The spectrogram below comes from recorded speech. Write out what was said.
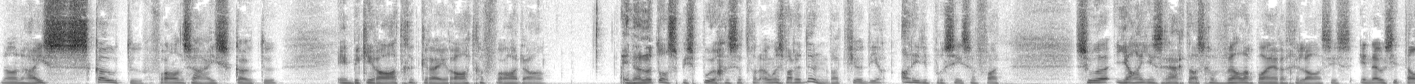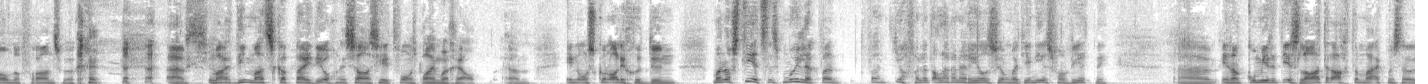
na 'n huisskou toe, Franse huisskou toe en bietjie raad gekry, raad gevra daar. En hulle het ons op die spoor gesit van ouens wat dit doen, wat vir jou deur al hierdie prosesse vat. So ja, jy's reg, daar's geweldig baie regulasies en nou is die taal nog Frans ook. Um, maar die maatskappy, die organisasie het vir ons baie mooi gehelp. Ehm um, en ons kon al die goed doen, maar nog steeds, dit is moeilik want want ja, hulle het allerlei reëls jong wat jy nie eens van weet nie. Ehm um, en dan kom jy dit eers later agter, maar ek moes nou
